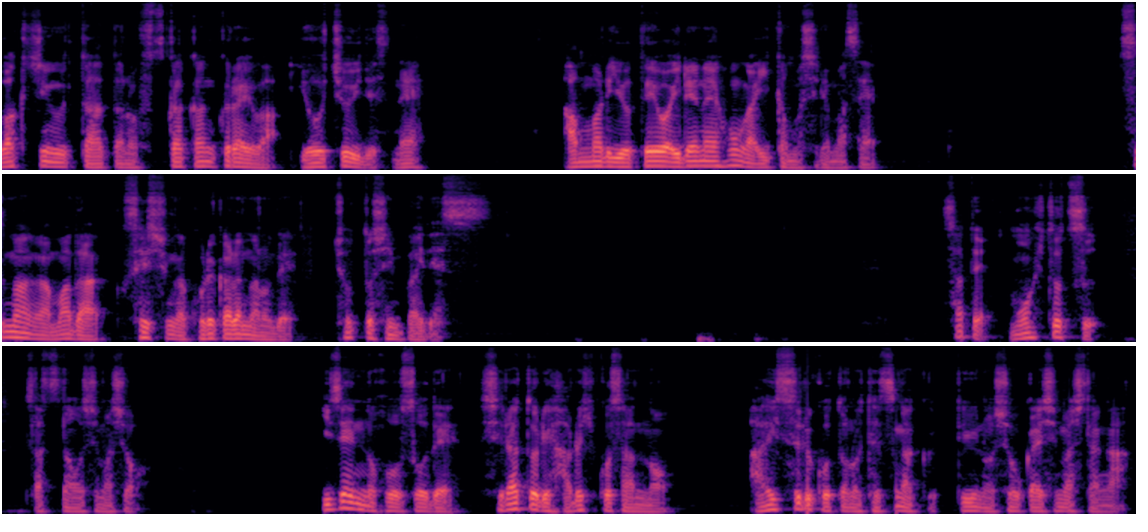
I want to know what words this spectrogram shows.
ワクチン打った後の2日間くらいは要注意ですね。あんまり予定は入れない方がいいかもしれません。妻がまだ接種がこれからなので、ちょっと心配です。さて、もう一つ雑談をしましょう。以前の放送で白鳥春彦さんの愛することの哲学っていうのを紹介しましたが、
